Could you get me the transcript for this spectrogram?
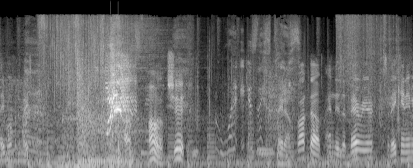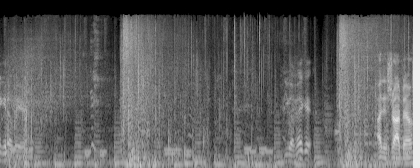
They both in the basement. Oh, oh shit. What is this They done fucked up, and there's a barrier, so they can't even get over here. You gonna make it? I just dropped down.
